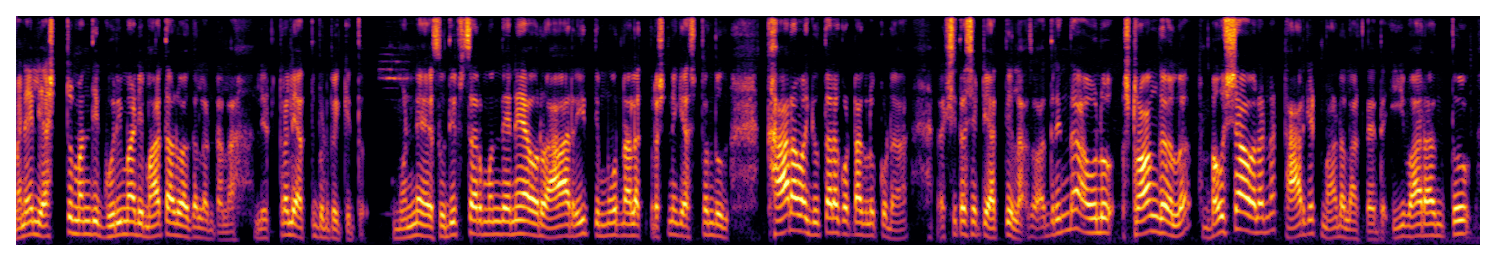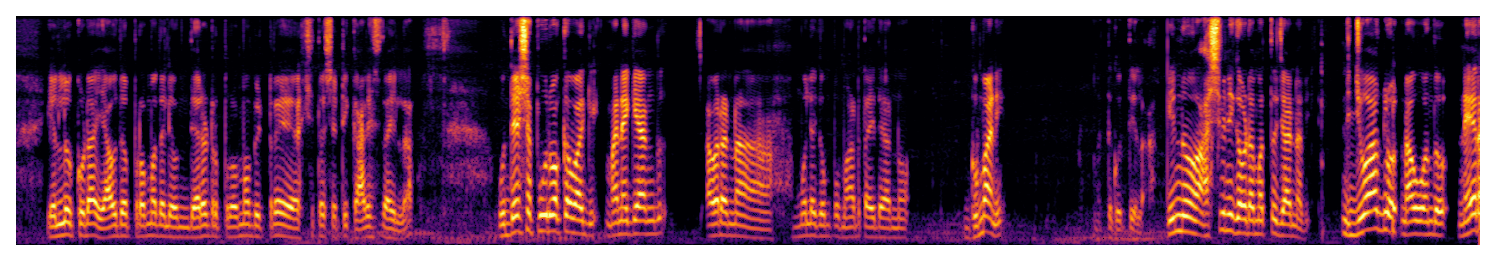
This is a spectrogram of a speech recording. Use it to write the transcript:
ಮನೆಯಲ್ಲಿ ಅಷ್ಟು ಮಂದಿ ಗುರಿ ಮಾಡಿ ಮಾತಾಡುವಾಗಲ್ಲ ಉಂಟಲ್ಲ ಲಿಟ್ರಲಿ ಹತ್ತು ಬಿಡಬೇಕಿತ್ತು. ಮೊನ್ನೆ ಸುದೀಪ್ ಸರ್ ಮುಂದೆನೇ ಅವರು ಆ ರೀತಿ ಮೂರು ನಾಲ್ಕು ಪ್ರಶ್ನೆಗೆ ಅಷ್ಟೊಂದು ಖಾರವಾಗಿ ಉತ್ತರ ಕೊಟ್ಟಾಗಲೂ ಕೂಡ ರಕ್ಷಿತಾ ಶೆಟ್ಟಿ ಹತ್ತಿಲ್ಲ. ಸೊ ಅದರಿಂದ ಅವಳು ಸ್ಟ್ರಾಂಗ್ ಅಲ್ಲ ಬಹುಶಃ ಅವಳನ್ನು ಟಾರ್ಗೆಟ್ ಮಾಡಲಾಗ್ತಾ ಇದೆ. ಈ ವಾರ ಅಂತೂ ಎಲ್ಲೂ ಕೂಡ ಯಾವುದೋ ಪ್ರೋಮೋದಲ್ಲಿ ಒಂದೆರಡು ಪ್ರೋಮೋ ಬಿಟ್ಟರೆ ರಕ್ಷಿತಾ ಶೆಟ್ಟಿ ಕಾಣಿಸ್ತಾ ಇಲ್ಲ. ಉದ್ದೇಶಪೂರ್ವಕವಾಗಿ ಮನೆಗೆ ಗ್ಯಾಂಗ್ ಅವರನ್ನು ಮೂಲೆಗುಂಪು ಮಾಡ್ತಾ ಇದೆ ಅನ್ನೋ ಗುಮಾನಿ ಮತ್ತೆ ಗೊತ್ತಿಲ್ಲ. ಇನ್ನು ಅಶ್ವಿನಿ ಗೌಡ ಮತ್ತು ಜಾಹ್ನವಿ. ನಿಜವಾಗ್ಲೂ ನಾವು ಒಂದು ನೇರ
